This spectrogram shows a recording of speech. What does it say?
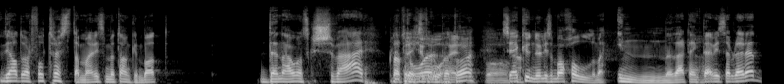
De hadde i hvert fall trøsta meg liksom med tanken på at den er jo ganske svær, Platået, så jeg kunne liksom bare holde meg inne der, tenkte jeg, hvis jeg ble redd.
